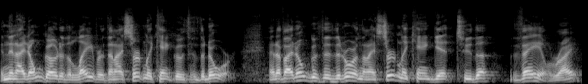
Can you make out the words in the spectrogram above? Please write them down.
and then I don't go to the laver, then I certainly can't go through the door. And if I don't go through the door, then I certainly can't get to the veil, right?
